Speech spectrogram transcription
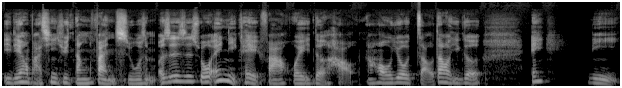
一定要把兴趣当饭吃或什么，而是是说，哎，你可以发挥的好，然后又找到一个，哎，你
